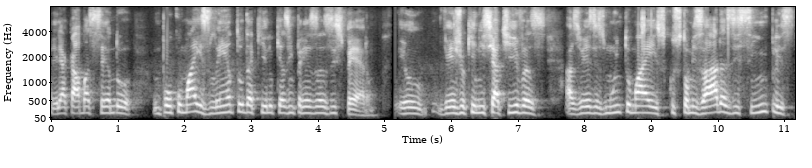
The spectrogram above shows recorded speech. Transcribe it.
ele acaba sendo um pouco mais lento daquilo que as empresas esperam. Eu vejo que iniciativas às vezes muito mais customizadas e simples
